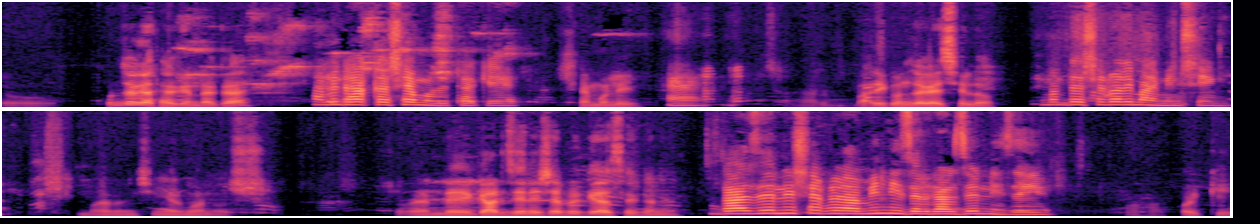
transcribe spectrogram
তো কোন জায়গায় থাকেন ঢাকায়? আমি ঢাকা শ্যামলি থাকি। শ্যামলী? হ্যাঁ। আর বাড়ি কোন জায়গায় ছিল? আমার দেশের বাড়ি মাইমিন সিং ময়মনসিংহ এর মানুষ। এমনি গার্জিয়ান হিসেবে কে আছে এখানে? গার্জেন হিসেবে আমি নিজের গার্জেন নিজেই। কয় কি?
